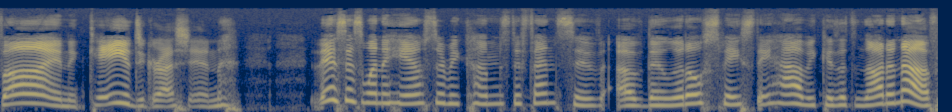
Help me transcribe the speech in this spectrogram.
fun cage aggression. This is when a hamster becomes defensive of the little space they have because it's not enough,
